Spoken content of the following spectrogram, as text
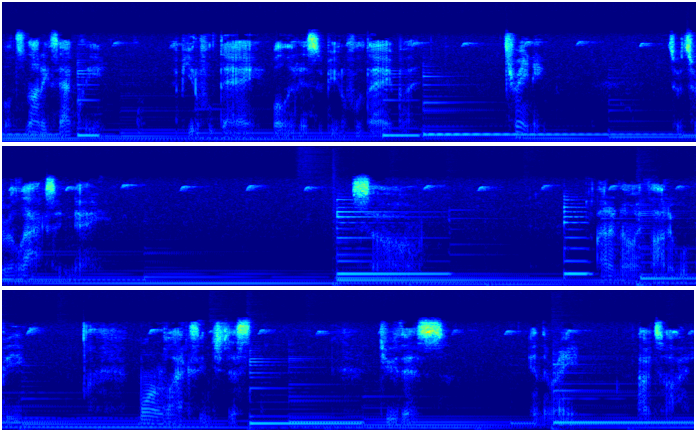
well, it's not exactly beautiful day. Well, it is a beautiful day, but it's raining. So it's a relaxing day. So, I don't know, I thought it would be more relaxing to just do this in the rain outside.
